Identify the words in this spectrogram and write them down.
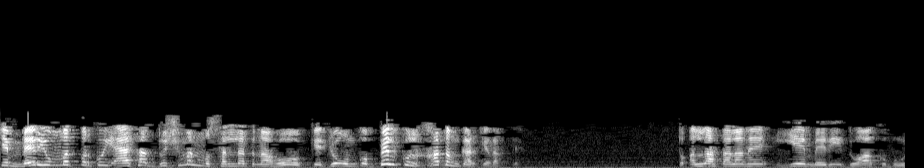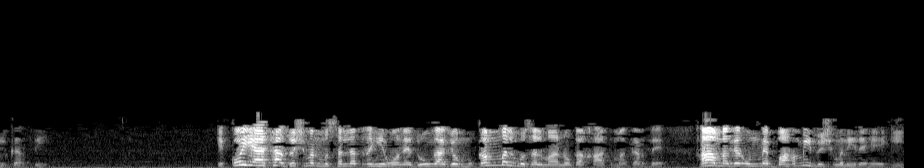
کہ میری امت پر کوئی ایسا دشمن مسلط نہ ہو کہ جو ان کو بالکل ختم کر کے رکھتے۔ تو اللہ تعالیٰ نے یہ میری دعا قبول کر دی کہ کوئی ایسا دشمن مسلط نہیں ہونے دوں گا جو مکمل مسلمانوں کا خاتمہ کر دے۔ ہاں مگر ان میں باہمی دشمنی رہے گی۔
